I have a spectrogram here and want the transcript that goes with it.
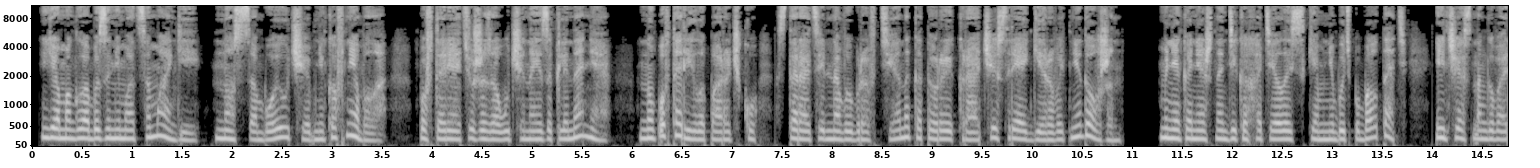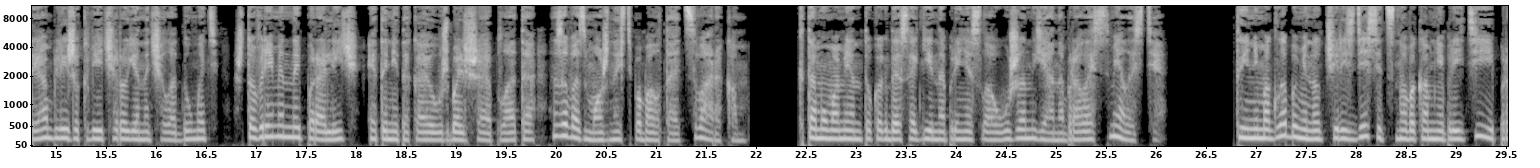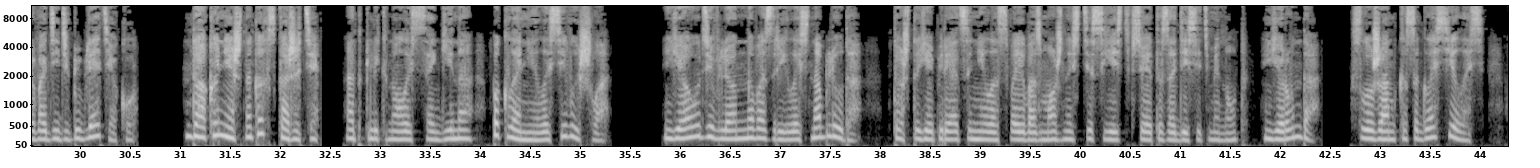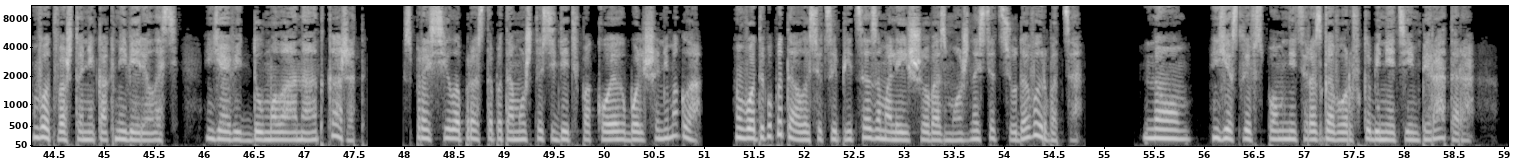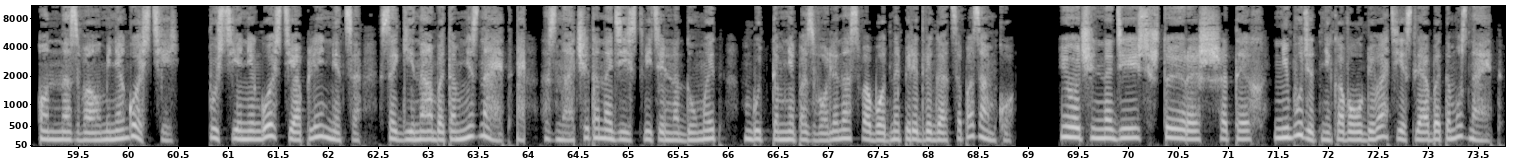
Я могла бы заниматься магией, но с собой учебников не было. Повторять уже заученные заклинания? Но повторила парочку, старательно выбрав те, на которые Крачи среагировать не должен. Мне, конечно, дико хотелось с кем-нибудь поболтать, и, честно говоря, ближе к вечеру я начала думать, что временный паралич — это не такая уж большая плата за возможность поболтать с Вараком. К тому моменту, когда Сагина принесла ужин, я набралась смелости. «Ты не могла бы минут через десять снова ко мне прийти и проводить в библиотеку?» «Да, конечно, как скажете», — откликнулась Сагина, поклонилась и вышла. Я удивленно возрилась на блюдо — то, что я переоценила свои возможности съесть все это за десять минут — ерунда. Служанка согласилась, вот во что никак не верилась. Я ведь думала, она откажет. Спросила просто потому, что сидеть в покоях больше не могла. Вот и попыталась уцепиться за малейшую возможность отсюда вырваться. Но если вспомнить разговор в кабинете императора, он назвал меня гостьей. Пусть я не гостья, а пленница, Сагина об этом не знает. Значит, она действительно думает, будто мне позволено свободно передвигаться по замку. И очень надеюсь, что Ирэш Шатех не будет никого убивать, если об этом узнает.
